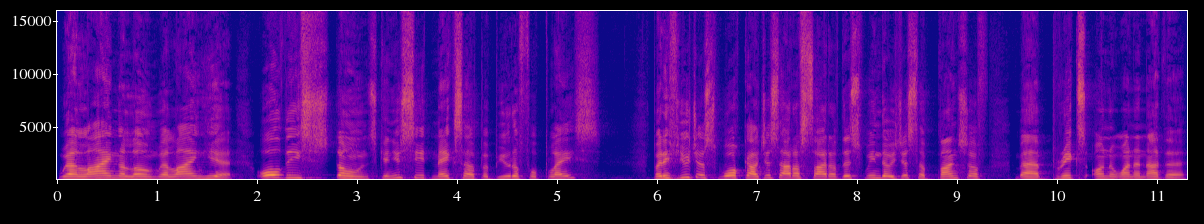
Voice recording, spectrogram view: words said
We're lying alone. We're lying here. All these stones, can you see it makes up a beautiful place? But if you just walk out, just out of sight of this window, is just a bunch of uh, bricks on one another,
